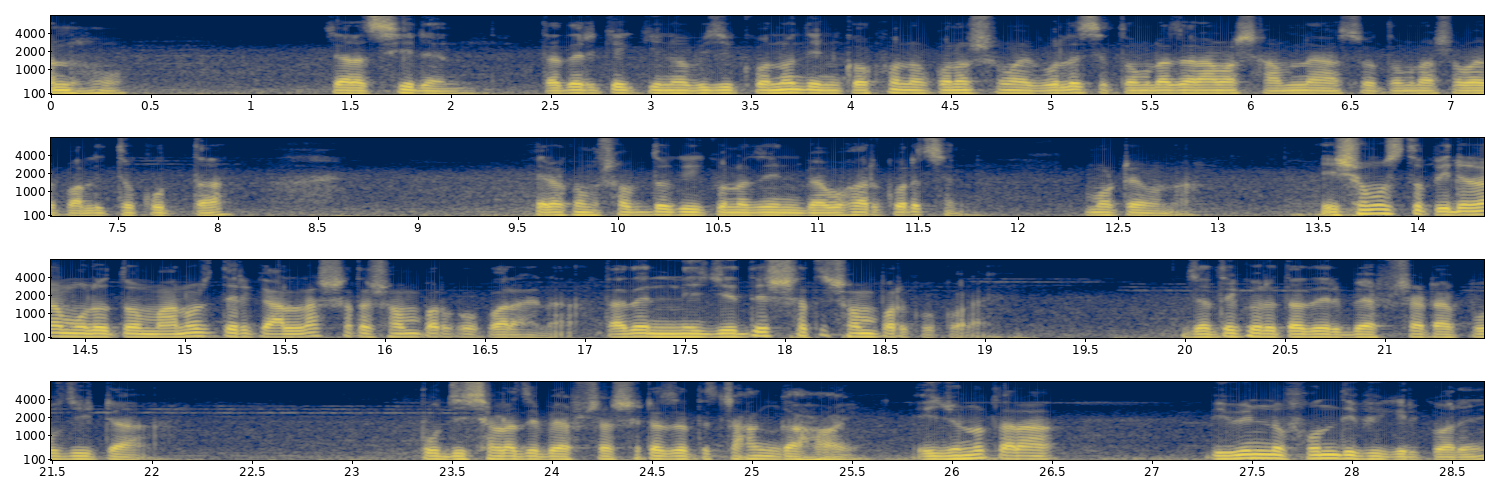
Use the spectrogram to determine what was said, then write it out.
আনহু, যারা ছিলেন, তাদেরকে কি নবীজি কোনো দিন কখনো কোনো সময় বলেছে, তোমরা যারা আমার সামনে আসো তোমরা সবাই পালিত কুত্তা এরকম শব্দ কি কোনো দিন ব্যবহার করেছেন? মোটেও না। এই সমস্ত পীরেরা মূলত মানুষদেরকে আল্লাহর সাথে সম্পর্ক করায় না, তাদের নিজেদের সাথে সম্পর্ক করায়। যাতে করে তাদের ব্যবসাটা, পুঁজিটা পুঁজি ছাড়া যে ব্যবসা, সেটা যাতে চাঙ্গা হয়। এই জন্য তারা বিভিন্ন ফন্দি ফিকির করে,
